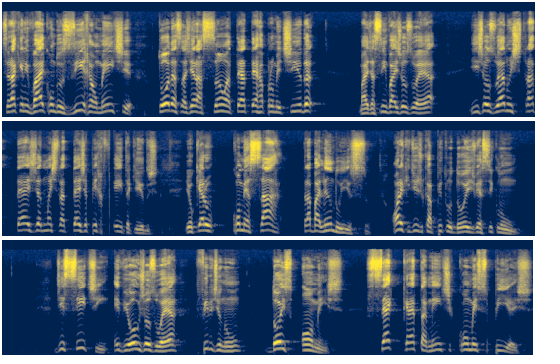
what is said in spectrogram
Será que ele vai conduzir realmente toda essa geração até a terra prometida? Mas assim vai Josué. E Josué numa estratégia, numa estratégia perfeita, queridos. Eu quero começar trabalhando isso. Olha que diz o capítulo 2, versículo 1. De Sitim enviou Josué, filho de Num, dois homens, secretamente como espias,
